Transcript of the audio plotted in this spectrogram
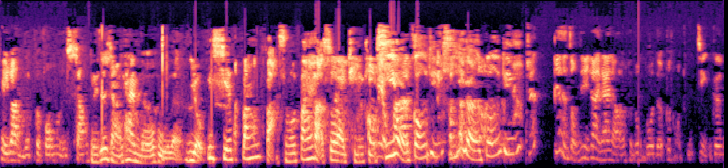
可以让你的 performance 相对。你这讲的太模糊了，有一些方法，什么方法说来听听，洗耳恭听，洗耳恭听。我觉得变成总经理，像你刚才讲了很多很多的不同途径跟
